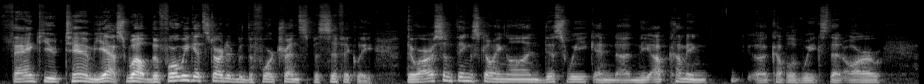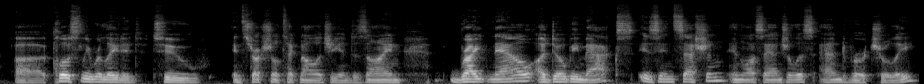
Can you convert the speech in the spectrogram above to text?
Thank you, Tim. Yes. Well, before we get started with the four trends specifically, there are some things going on this week and uh, in the upcoming uh, couple of weeks that are uh, closely related to instructional technology and design. Right now, Adobe Max is in session in Los Angeles and virtually.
